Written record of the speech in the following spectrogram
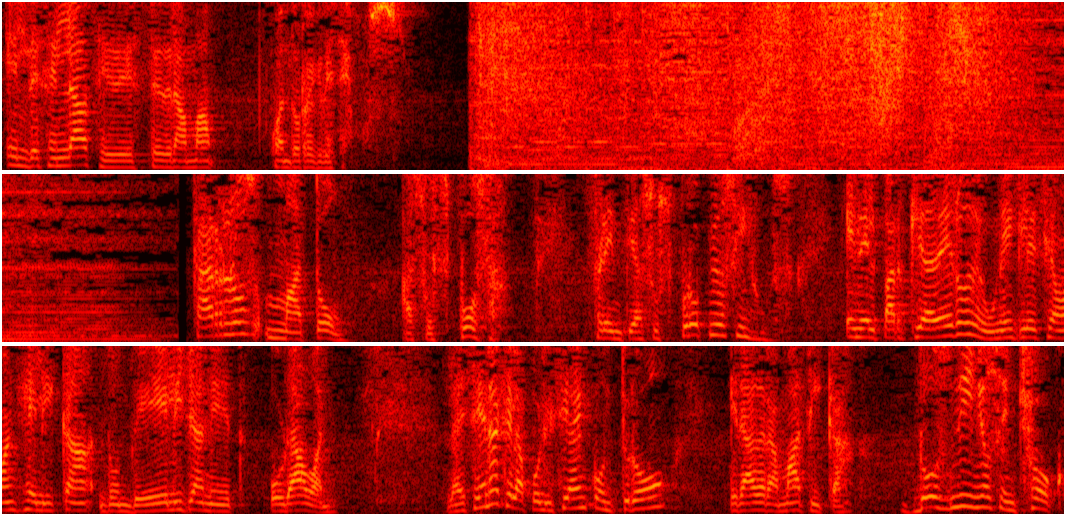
El desenlace de este drama cuando regresemos. Carlos mató a su esposa frente a sus propios hijos en el parqueadero de una iglesia evangélica donde él y Janet oraban. La escena que la policía encontró era dramática. Dos niños en shock,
